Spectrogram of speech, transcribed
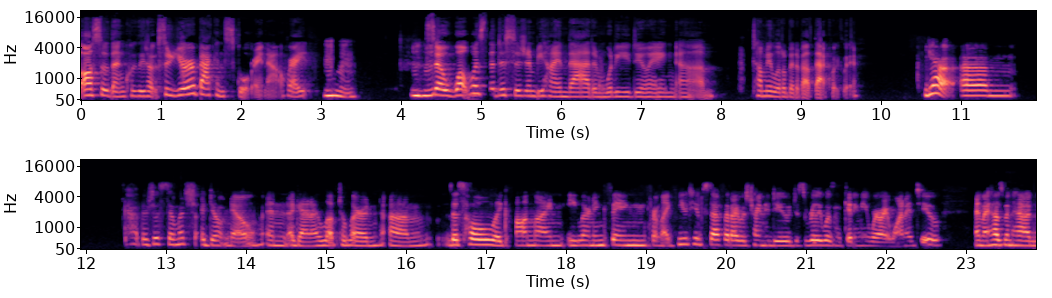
also then quickly talk. So you're back in school right now, right? Mm-hmm. Mm-hmm. So what was the decision behind that, and what are you doing um, Tell me a little bit about that quickly. Yeah. Um, God, there's just so much I don't know. And again, I love to learn. Um, this whole like online e learning thing from like YouTube stuff that I was trying to do just really wasn't getting me where I wanted to. And my husband had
